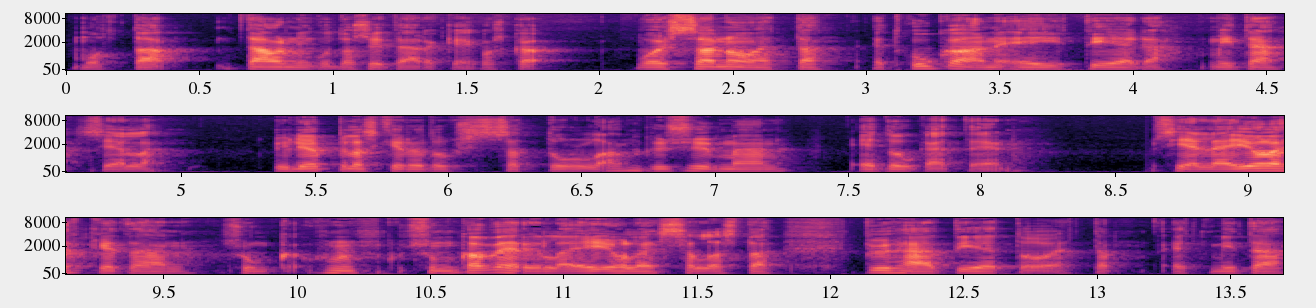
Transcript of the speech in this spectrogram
Mutta tämä on niin tosi tärkeä, koska voisi sanoa, että, että kukaan ei tiedä, mitä siellä ylioppilaskirjoituksissa tullaan kysymään etukäteen. Siellä ei ole ketään, sun, sun kaverilla ei ole sellaista pyhää tietoa, että, että mitä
